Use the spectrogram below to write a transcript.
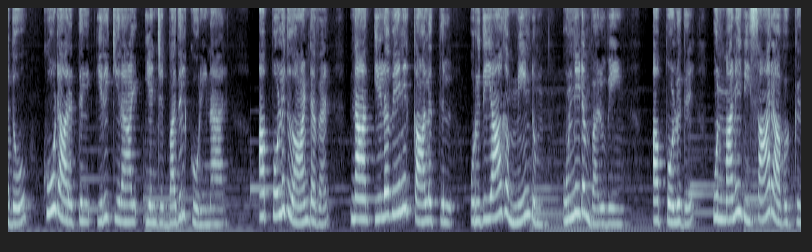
அதோ கூடாரத்தில் இருக்கிறாள் என்று பதில் கூறினார். அப்பொழுது ஆண்டவர் நான் இளவேனிற் காலத்தில் உறுதியாக மீண்டும் உன்னிடம் வருவேன். அப்பொழுது உன் மனைவி சாராவுக்கு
